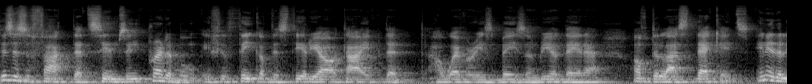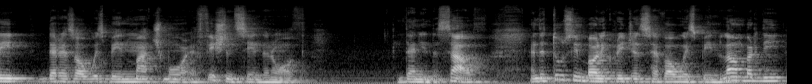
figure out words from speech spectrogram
This is a fact that seems incredible if you think of the stereotype that, however, is based on real data of the last decades. In Italy, there has always been much more efficiency in the north than in the south, and the two symbolic regions have always been Lombardy,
